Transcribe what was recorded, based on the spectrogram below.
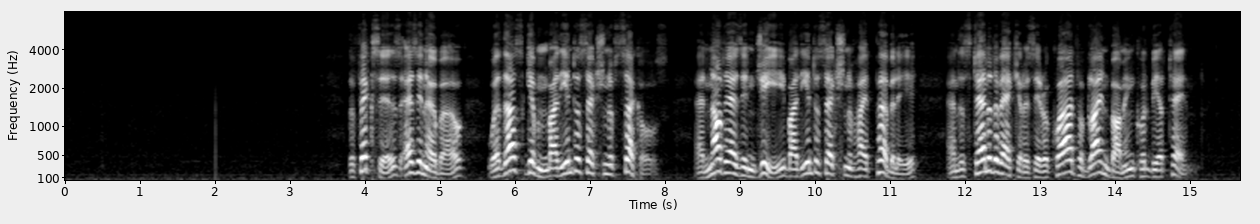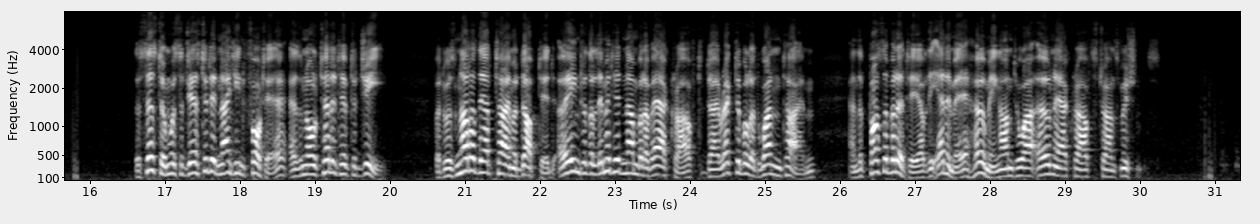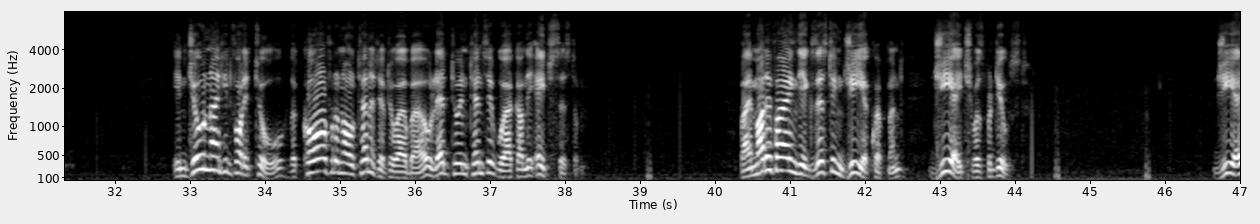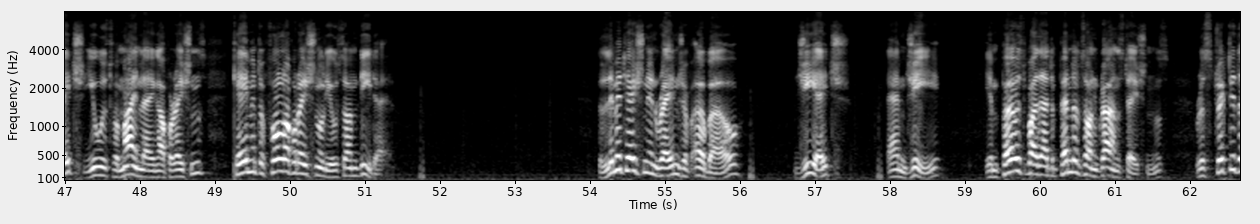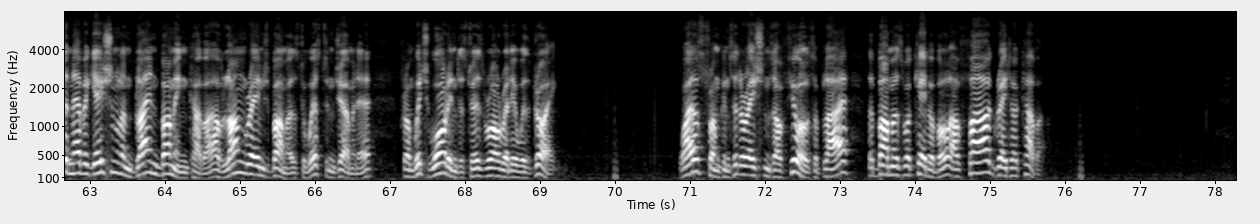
The fixes, as in oboe, were thus given by the intersection of circles, and not as in Gee by the intersection of hyperbolae, and the standard of accuracy required for blind bombing could be attained. The system was suggested in 1940 as an alternative to Gee, but was not at that time adopted owing to the limited number of aircraft directable at one time and the possibility of the enemy homing onto our own aircraft's transmissions. In June 1942, the call for an alternative to oboe led to intensive work on the H system. By modifying the existing Gee equipment, Gee-H was produced. Gee-H, used for mine-laying operations, came into full operational use on D-Day. The limitation in range of oboe, Gee-H, and Gee, imposed by their dependence on ground stations, restricted the navigational and blind bombing cover of long-range bombers to western Germany, from which war industries were already withdrawing. Whilst from considerations of fuel supply, the bombers were capable of far greater cover.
